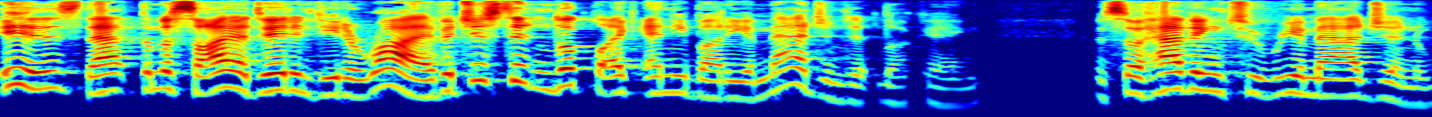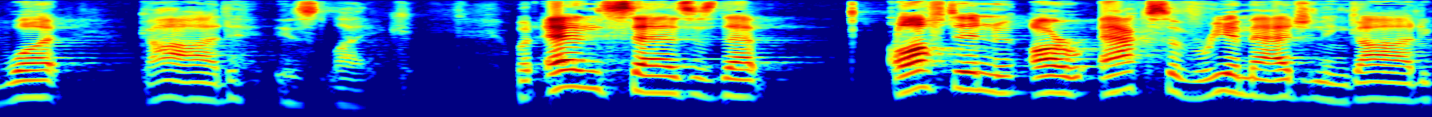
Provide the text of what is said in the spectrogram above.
is that the Messiah did indeed arrive. It just didn't look like anybody imagined it looking. And so, having to reimagine what God is like. What Enns says is that Often, our acts of reimagining God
